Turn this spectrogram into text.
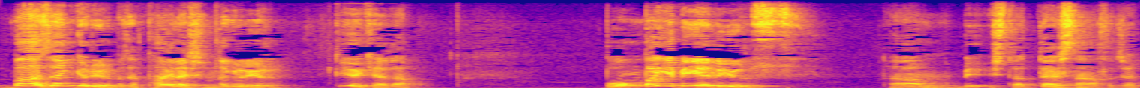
bazen görüyorum mesela paylaşımda görüyorum. Diyor ki adam bomba gibi geliyoruz. Tamam mı? Bir işte ders anlatacak.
